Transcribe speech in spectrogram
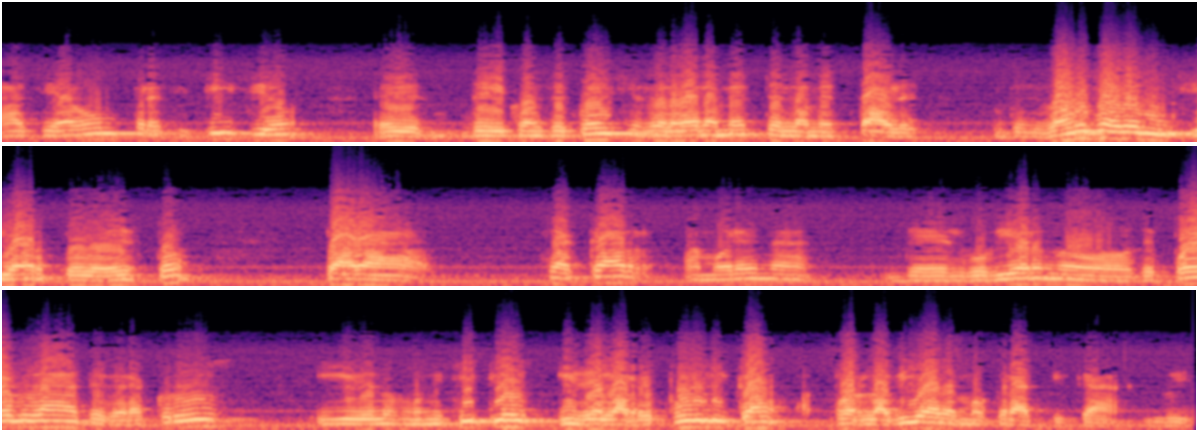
hacia un precipicio eh, de consecuencias verdaderamente lamentables. Entonces vamos a denunciar todo esto para sacar a Morena del gobierno de Puebla, de Veracruz, y de los municipios y de la República por la vía democrática, Luis.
